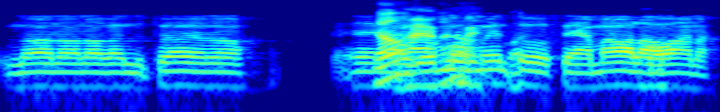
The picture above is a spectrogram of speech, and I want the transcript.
no, no, no, industrial no. No, en bueno, momento se llamaba La Habana.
